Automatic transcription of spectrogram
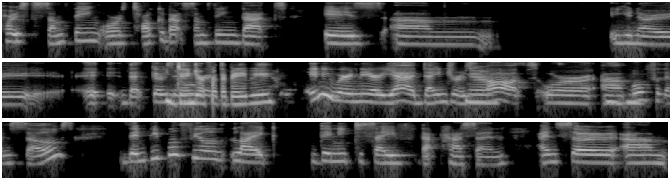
post something or talk about something that is, um, you know, it, it, that goes danger for the baby anywhere near, yeah, dangerous yeah. thoughts or um, mm-hmm. or for themselves, then people feel like they need to save that person, and so um,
